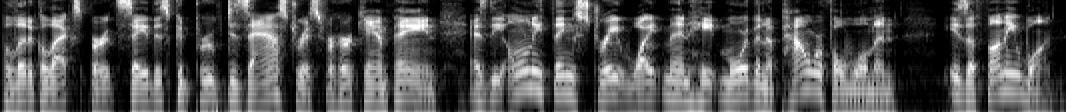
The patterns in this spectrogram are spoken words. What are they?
Political experts say this could prove disastrous for her campaign, as the only thing straight white men hate more than a powerful woman is a funny one.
